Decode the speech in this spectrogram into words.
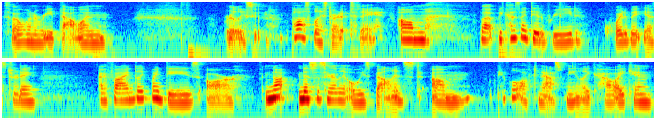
So I want to read that one really soon. Possibly start it today. Um, but because I did read quite a bit yesterday, I find like my days are not necessarily always balanced. Um, people often ask me like how I can,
